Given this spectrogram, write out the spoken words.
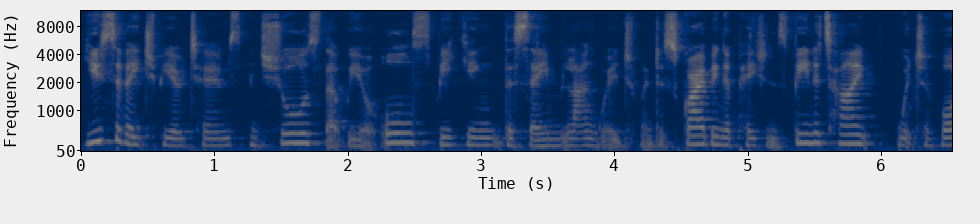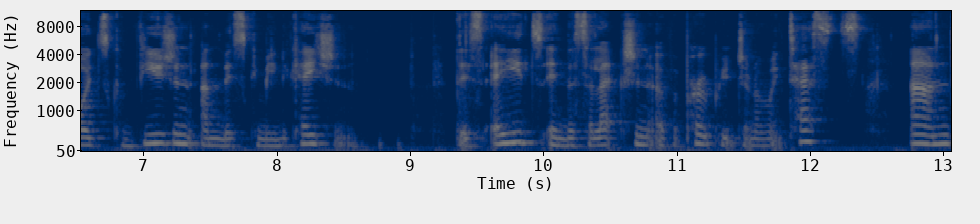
Use of HPO terms ensures that we are all speaking the same language when describing a patient's phenotype, which avoids confusion and miscommunication. This aids in the selection of appropriate genomic tests and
